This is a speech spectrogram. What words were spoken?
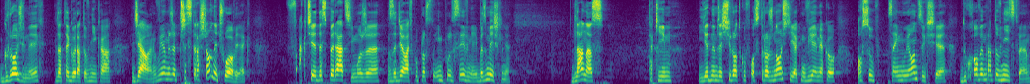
groźnych dla tego ratownika działań. Mówimy, że przestraszony człowiek w akcie desperacji może zadziałać po prostu impulsywnie i bezmyślnie. Dla nas takim jednym ze środków ostrożności, jak mówiłem, jako osób zajmujących się duchowym ratownictwem,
